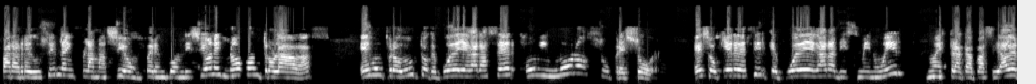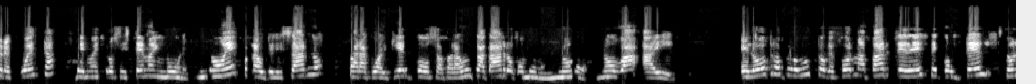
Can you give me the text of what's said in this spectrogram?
para reducir la inflamación, pero en condiciones no controladas, es un producto que puede llegar a ser un inmunosupresor. Eso quiere decir que puede llegar a disminuir nuestra capacidad de respuesta de nuestro sistema inmune. No es para utilizarlo para cualquier cosa, para un catarro común. No, no va ahí. El otro producto que forma parte de este cóctel son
